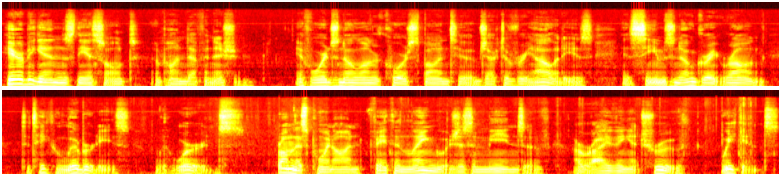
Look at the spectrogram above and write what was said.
Here begins the assault upon definition. If words no longer correspond to objective realities, it seems no great wrong to take liberties with words. From this point on, faith in language as a means of arriving at truth weakens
